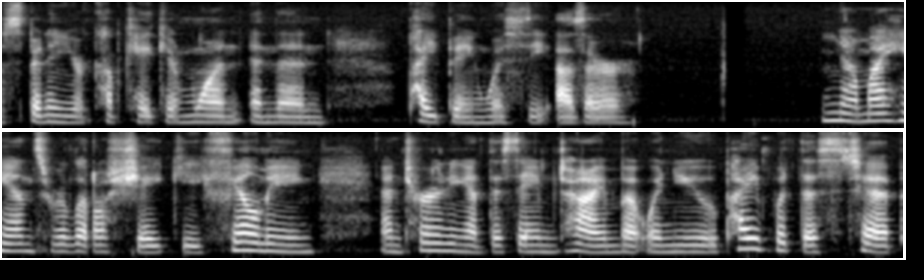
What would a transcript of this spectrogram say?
spinning your cupcake in one and then piping with the other. Now, my hands were a little shaky filming and turning at the same time, but when you pipe with this tip,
